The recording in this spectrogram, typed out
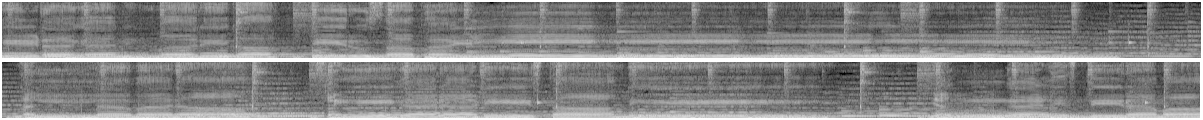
ഇടയനി വരിക തിരുസഭയിൽ. നല്ലവരാ സ്ലീഹരടിസ്ഥാനേ ഞങ്ങളെ സ്ഥിരമാക്കിയിടണമേ.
